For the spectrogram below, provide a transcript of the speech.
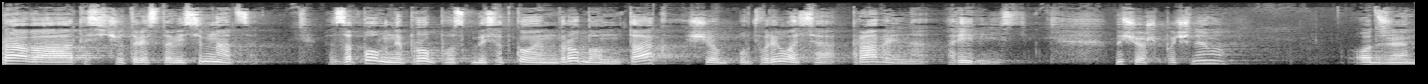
Вправа 1318. Заповни пропуск десятковим дробом так, щоб утворилася правильна рівність. Ну що ж, почнемо. Отже,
